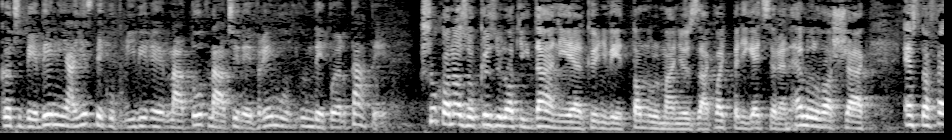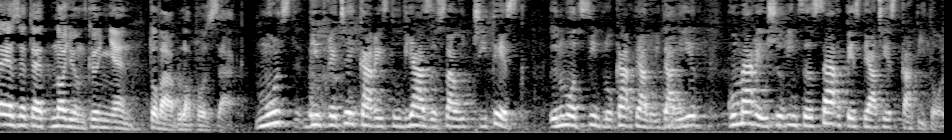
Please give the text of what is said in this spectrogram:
căci vedenia este cu privire la tot la acele vremuri îndepărtate. Sokan azok közül, akik Dániel könyvét tanulmányozzák, vagy pedig egyszerűen elolvassák, ezt a fejezetet nagyon könnyen tovább lapozzák. Mulți dintre cei care studiază sau citesc în mod simplu cartea lui Daniel, cu mare ușurință sar peste acest capitol.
